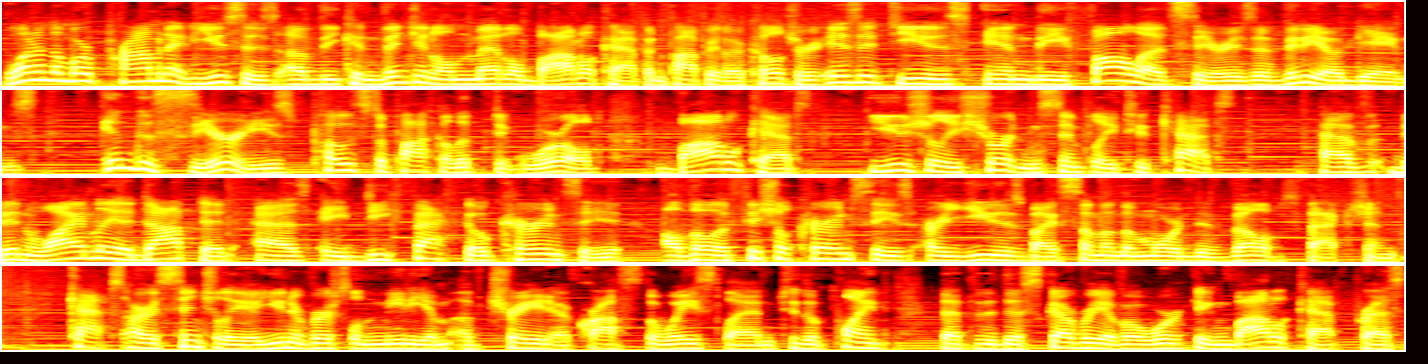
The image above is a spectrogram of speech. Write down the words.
one of the more prominent uses of the conventional metal bottle cap in popular culture is its use in the Fallout series of video games. In the series' post apocalyptic world, bottle caps, usually shortened simply to caps, have been widely adopted as a de facto currency, although official currencies are used by some of the more developed factions. Caps are essentially a universal medium of trade across the wasteland to the point that the discovery of a working bottle cap press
